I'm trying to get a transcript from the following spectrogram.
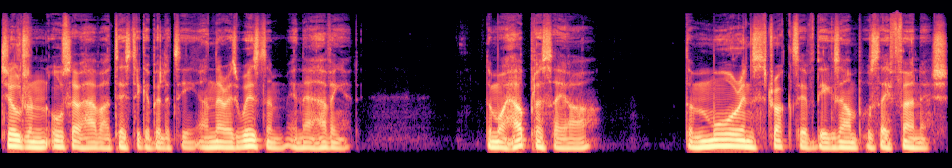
Children also have artistic ability, and there is wisdom in their having it. The more helpless they are, the more instructive the examples they furnish,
